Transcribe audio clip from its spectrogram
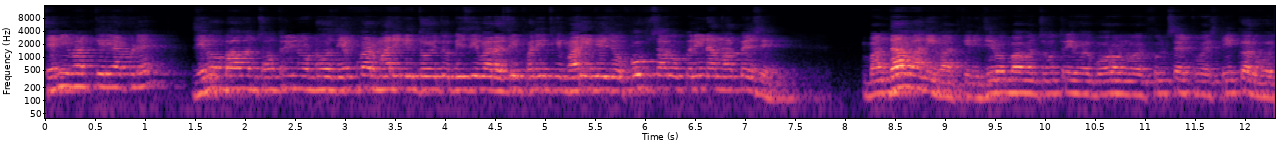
શેની વાત કરીએ આપણે? ઝીરો બાવન ચોત્રીસ નો ડોઝ એકવાર મારી લીધો હોય તો બીજી વાર હજી ફરીથી મારી દેજો. ખૂબ સારું પરિણામ આપે છે. બંધાવવાની વાત કરી ઝીરો બાવન ચોત્રીસ હોય બોરોન હોય ફૂલસેટ હોય સ્ટીકર હોય.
